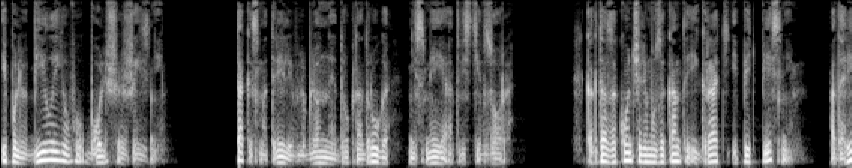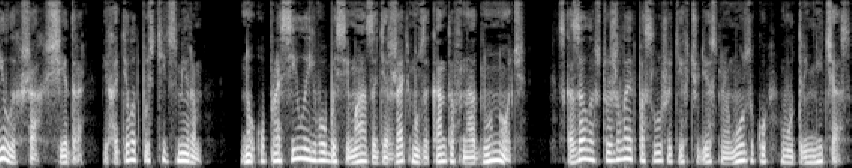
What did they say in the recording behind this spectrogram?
и полюбила его больше жизни. Так и смотрели влюбленные друг на друга, не смея отвести взора. Когда закончили музыканты играть и петь песни, одарил их шах щедро и хотел отпустить с миром, но упросила его Басима задержать музыкантов на одну ночь. Сказала, что желает послушать их чудесную музыку в утренний час.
